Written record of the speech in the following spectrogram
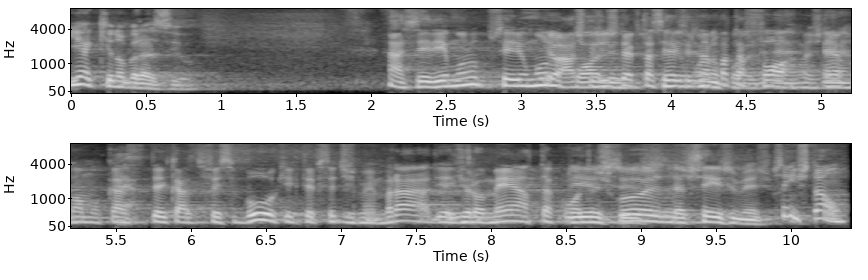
E aqui no Brasil? Ah, seria, seria um monopólio. Eu acho que a gente deve estar se referindo a plataformas, é, né? É, Como o caso, é. caso do Facebook, que teve que ser desmembrado, e aí virou meta com isso, outras coisas. Isso, deve ser isso mesmo. Sim, estão.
